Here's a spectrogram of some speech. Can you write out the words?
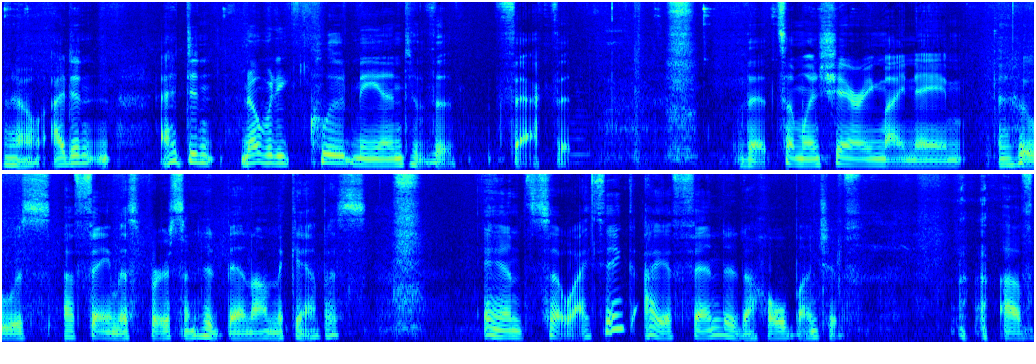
You know, I didn't. I didn't. Nobody clued me into the fact that that someone sharing my name, who was a famous person, had been on the campus. And so I think I offended a whole bunch of of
